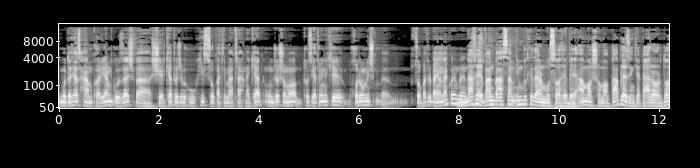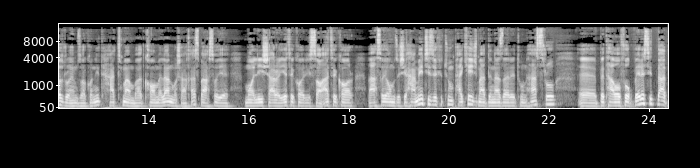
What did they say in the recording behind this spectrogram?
مدتی از همکاری هم گذشت و شرکت راجع به حقوقی صحبتی مطرح نکرد اونجا شما توصیهتون اینه که خودمون هیچ صحبتی رو بیان نکنیم نه خیر من بحثم این بود که در مصاحبه اما شما قبل از اینکه قرارداد رو امضا کنید حتما باید کاملا مشخص بحث‌های مالی شرایط کاری ساعت کار بحث‌های آموزشی همه چیزی که تون پکیج مد نظرتون هست رو به توافق برسید بعد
